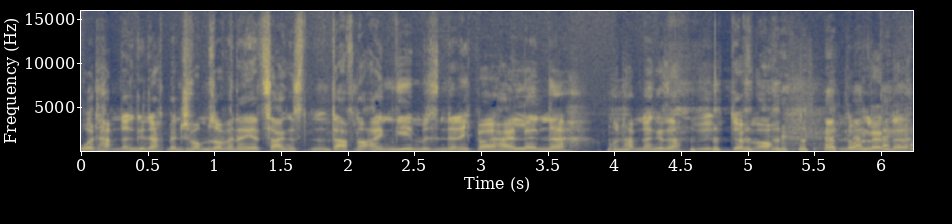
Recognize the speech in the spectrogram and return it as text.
und haben dann gedacht, Mensch, warum sollen wir denn jetzt sagen, es darf nur einen geben, wir sind ja nicht bei Highlander und haben dann gesagt, wir dürfen auch, Lowländer.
